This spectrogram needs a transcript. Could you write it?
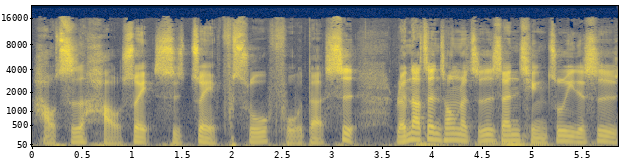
好吃好睡是最舒服的事。轮到正冲的值日生，请注意的是，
